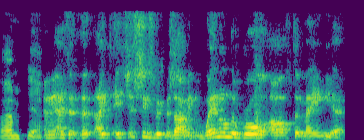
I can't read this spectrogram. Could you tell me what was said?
Um, yeah, I mean, I, the, the, I, it just seems a bit bizarre. I mean, when on the Raw after Mania,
